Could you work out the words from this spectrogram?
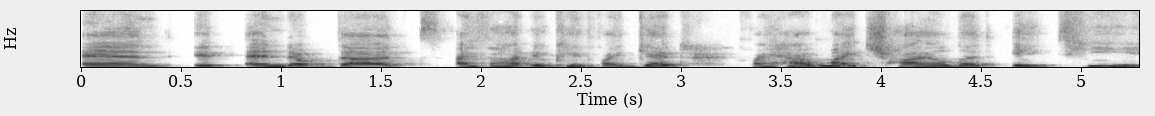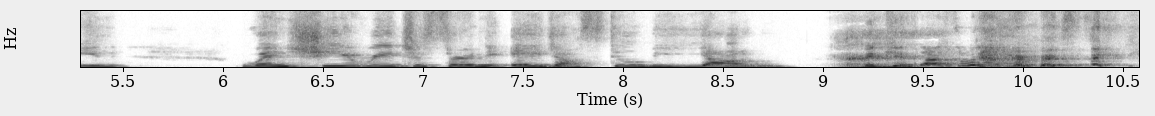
and it ended up that I thought, okay, if I get if I have my child at 18, when she reaches a certain age, I'll still be young because that's what I was thinking.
